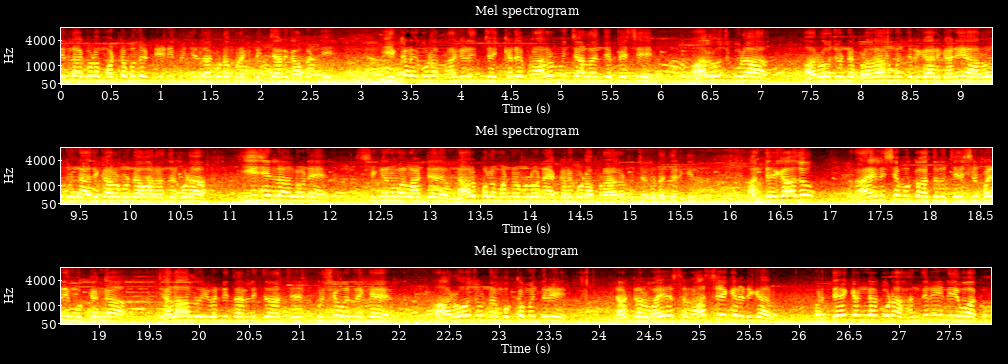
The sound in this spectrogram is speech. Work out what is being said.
జిల్లా కూడా మొట్టమొదటి టీడీపీ జిల్లా కూడా ప్రకటించారు కాబట్టి ఇక్కడ కూడా ప్రకటించ ఇక్కడే ప్రారంభించాలని చెప్పేసి ఆ రోజు కూడా ఆ రోజు ఉన్న ప్రధానమంత్రి గారు కానీ ఆ రోజు ఉన్న అధికారం ఉండే వారందరూ కూడా ఈ జిల్లాలోనే సింగనమ లాంటి నార్పల మండలంలోనే అక్కడ కూడా ప్రారంభించడం జరిగింది. అంతేకాదు రాయలసీమకు అతను చేసిన పని ముఖ్యంగా జలాలు ఇవన్నీ తరలించిన కృషి వల్లకే ఆ రోజు ఉన్న ముఖ్యమంత్రి డాక్టర్ వైఎస్ రాజశేఖర రెడ్డి గారు ప్రత్యేకంగా కూడా హందిరీ నీవాకు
